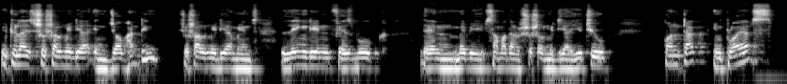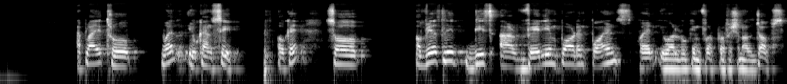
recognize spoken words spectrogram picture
Utilize social media in job hunting social media means linkedin facebook then maybe some other social media youtube. Contact employers. Apply through well you can see okay? So obviously these are very important points when you are looking for professional jobs.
